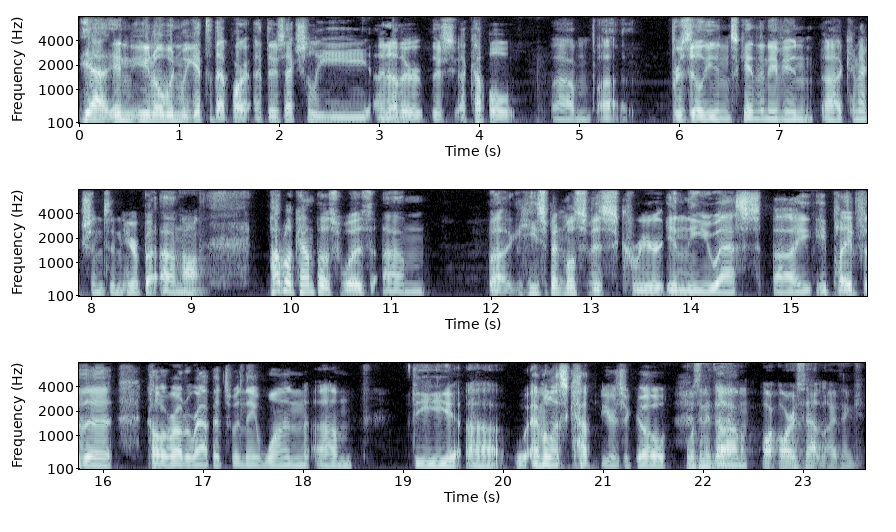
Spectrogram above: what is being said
Yeah, and you know when we get to that part, uh, there's actually another. There's a couple um, uh, Brazilian Scandinavian uh, connections in here. But um, oh. Pablo Campos was um, uh, he spent most of his career in the U.S. Uh, he, he, played for the Colorado Rapids when they won um, the uh, MLS Cup years ago. Wasn't it the um, RSL? I think.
